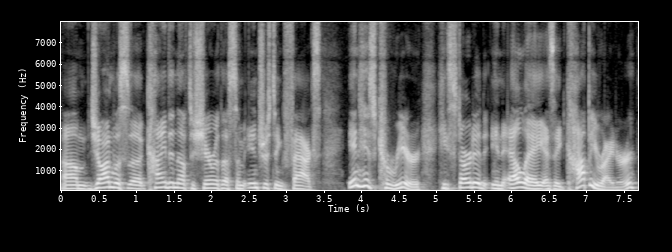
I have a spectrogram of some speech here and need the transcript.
Um, John was uh, kind enough to share with us some interesting facts. In his career, he started in LA as a copywriter.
